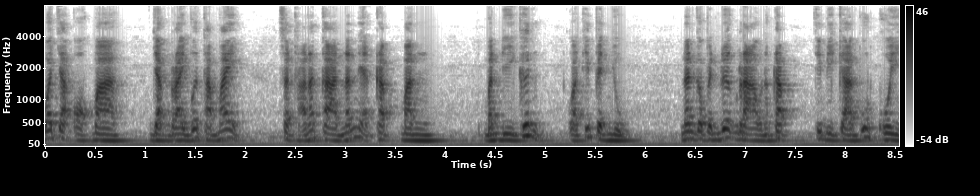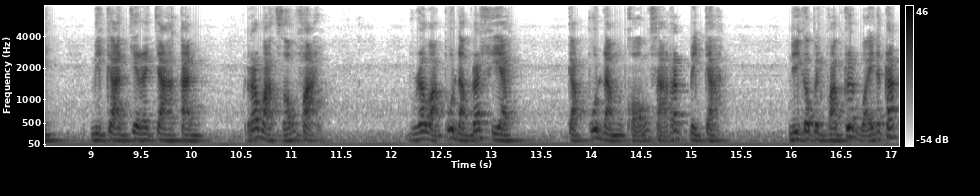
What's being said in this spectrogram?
ว่าจะออกมาอย่างไรเพื่อทำให้สถานการณ์นั้นเนี่ยครับมันมันดีขึ้นกว่าที่เป็นอยู่ นั่นก็เป็นเรื่องราวนะครับ ที่มีการพูดคุย มีการเจรจากันระหว่างสองฝ่าย ระหว่างผู้นำรัสเซียกับผู้นำของสหรัฐอเมริกา นี่ก็เป็นความเคลื่อนไหวนะครับ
